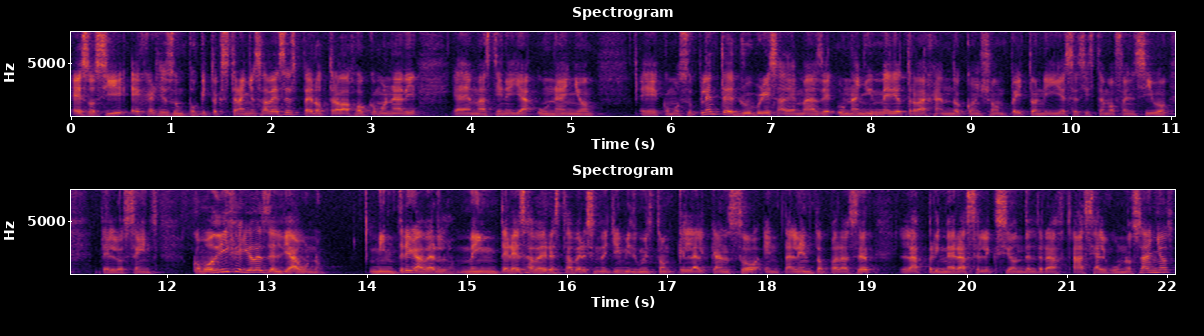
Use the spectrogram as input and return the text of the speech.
Eso sí, ejercicios un poquito extraños a veces, pero trabajó como nadie y además tiene ya un año eh, como suplente de Drew Brees, además de un año y medio trabajando con Sean Payton y ese sistema ofensivo de los Saints. Como dije yo desde el día 1, me intriga verlo. Me interesa ver esta versión de James Winston que le alcanzó en talento para ser la primera selección del draft hace algunos años.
